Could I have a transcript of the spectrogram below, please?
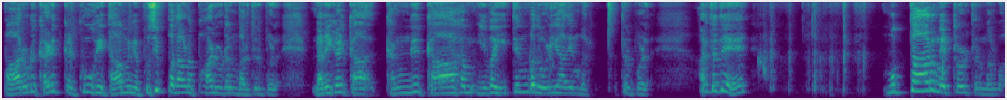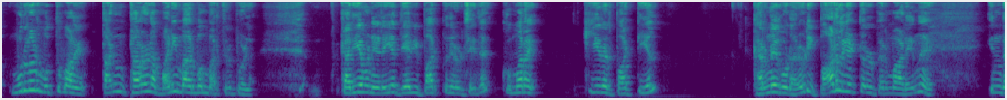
பாரோடு கழுக்கள் கூகை தாமிவை புசிப்பதான பாடுடன் பார் திருப்புகள் நரிகள் கா கங்கு காகம் இவை தின்பது ஒழியாதென்பர் திருப்புகள் அடுத்தது முத்தாரம் ஏற்றோள் திருமர்பா முருகன் முத்துமாலயம் தன் தரண மணி மார்பம் பார் கரியவன் இடையே தேவி பார்ப்பதோடு செய்த குமர கீரர் பாட்டியல் கருணைகோடு அருடி பாடல் கேட்டருள் பெருமாளேன்னு இந்த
